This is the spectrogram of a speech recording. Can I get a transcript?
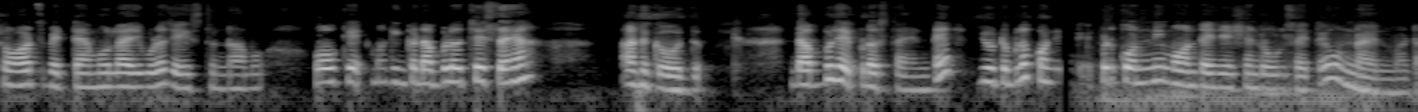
షార్ట్స్ పెట్టాము లైవ్ కూడా చేస్తున్నాము. ఓకే మాకు ఇంకా డబ్బులు వచ్చేస్తాయా? అనుకోవద్దు. డబ్బులు ఎప్పుడు వస్తాయంటే యూట్యూబ్లో కొన్ని ఇప్పుడు కొన్ని మానిటైజేషన్ రూల్స్ అయితే ఉన్నాయన్నమాట.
